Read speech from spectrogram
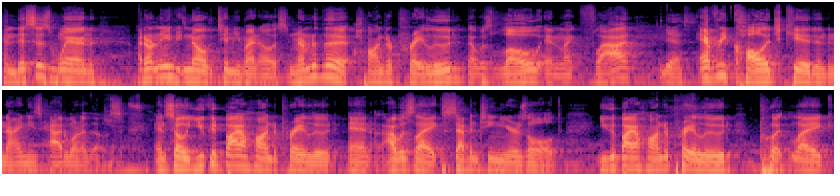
and this is when I don't know if you know Tim. You might know this. Remember the Honda Prelude that was low and like flat? Yes. every college kid in the 90s had one of those. And so you could buy a Honda Prelude, and I was like 17 years old. You could buy a Honda Prelude, put like,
